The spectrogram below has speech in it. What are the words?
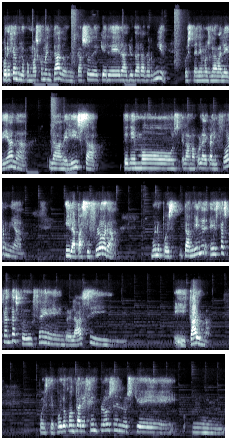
Por ejemplo, como has comentado, en el caso de querer ayudar a dormir, pues tenemos la valeriana, la melisa, tenemos la amapola de California, y la pasiflora. Bueno, pues también estas plantas producen relax y, y calma. Pues te puedo contar ejemplos en los que, mm,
